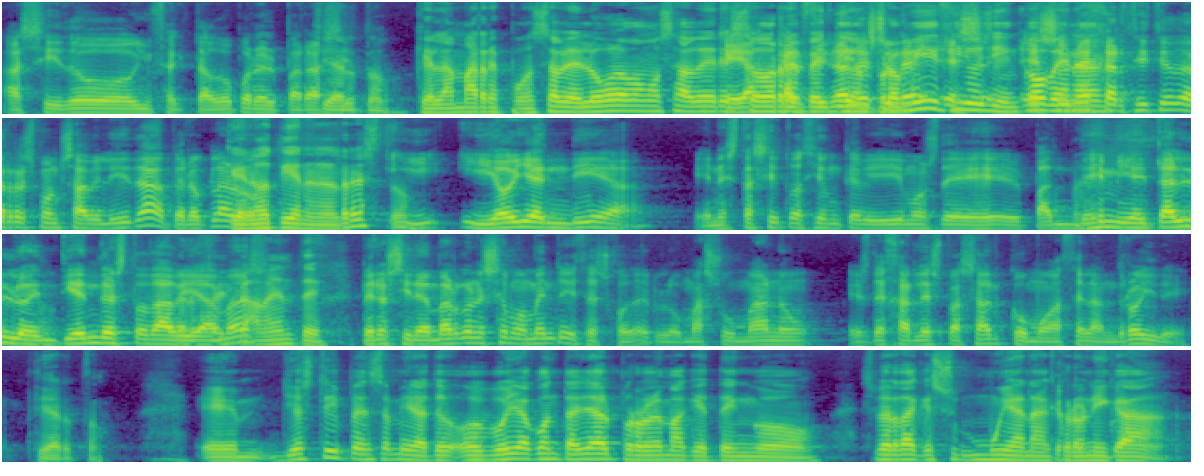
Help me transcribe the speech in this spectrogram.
ha sido infectado por el parásito. Cierto. Que es la más responsable. Luego lo vamos a ver Que eso repetido en un- Prometheus es- y en es un Covenant, ejercicio de responsabilidad, pero claro. que no tienen el resto. y, y hoy en día, en esta situación que vivimos de pandemia y tal, lo entiendes todavía más. Pero sin embargo, en ese momento dices, joder, lo más humano es dejarles pasar como hace el androide. Cierto. Eh, yo estoy pensando, mira, te- os voy a contar ya el problema que tengo. Es verdad que es muy anacrónica.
